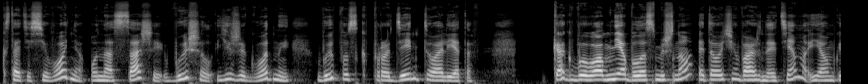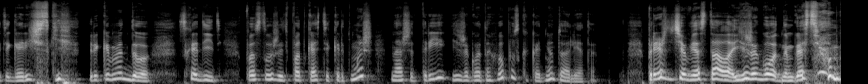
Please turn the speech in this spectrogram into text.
Кстати, сегодня у нас с Сашей вышел ежегодный выпуск про День туалетов как бы вам не было смешно, это очень важная тема, я вам категорически рекомендую сходить, послушать в подкасте «Критмыш» наши три ежегодных выпуска ко дню туалета. Прежде чем я стала ежегодным гостем,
